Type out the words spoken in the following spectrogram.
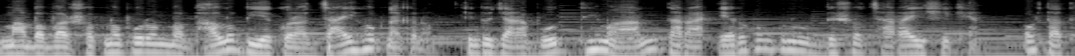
মা বাবার স্বপ্ন পূরণ বা ভালো বিয়ে করা, যাই হোক না কেন। কিন্তু যারা বুদ্ধিমান, তারা এরকম কোনো উদ্দেশ্য ছাড়াই শিখেন। অর্থাৎ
